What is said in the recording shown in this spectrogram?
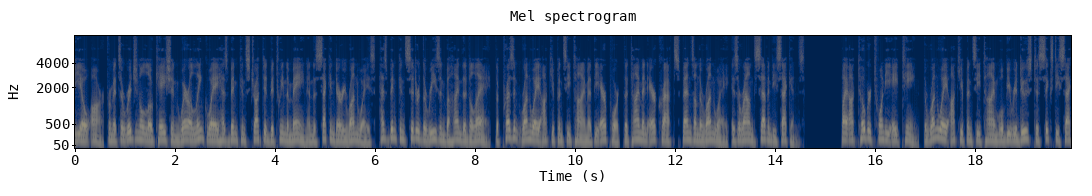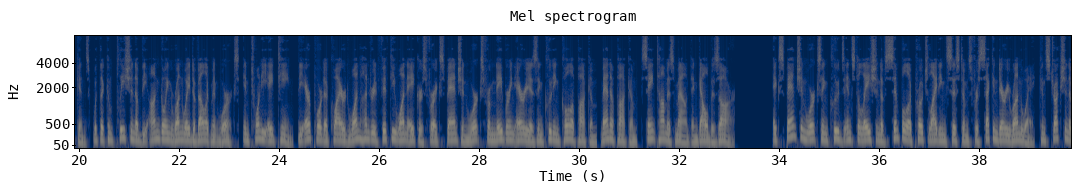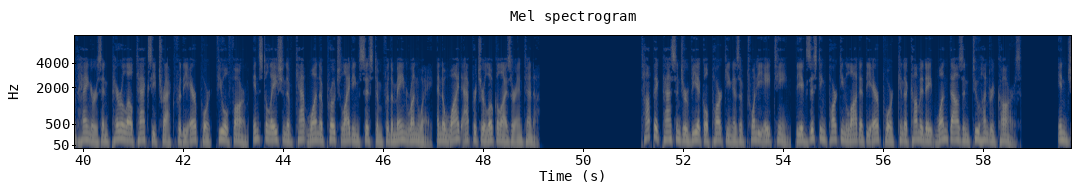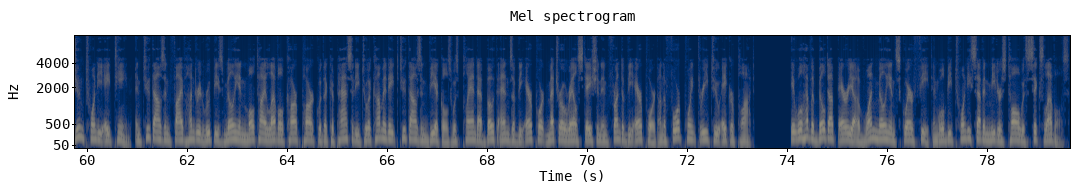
from its original location where a linkway has been constructed between the main and the secondary runways, has been considered the reason behind the delay. The present runway occupancy time at the airport the time an aircraft spends on the runway is around 70 seconds. By October 2018, the runway occupancy time will be reduced to 60 seconds. With the completion of the ongoing runway development works, in 2018, the airport acquired 151 acres for expansion works from neighbouring areas including Kolapakkam, Manipakkam, St. Thomas Mount, and Gaul Bazar. Expansion works includes installation of simple approach lighting systems for secondary runway, construction of hangars and parallel taxi track for the airport, fuel farm, installation of Cat 1 approach lighting system for the main runway, and a wide aperture localizer antenna. Topic passenger vehicle parking As of 2018, the existing parking lot at the airport can accommodate 1,200 cars. In June 2018, an 2,500 rupees million multi-level car park with a capacity to accommodate 2,000 vehicles was planned at both ends of the airport metro rail station in front of the airport on a 4.32-acre plot. It will have a built-up area of 1 million square feet and will be 27 meters tall with six levels.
